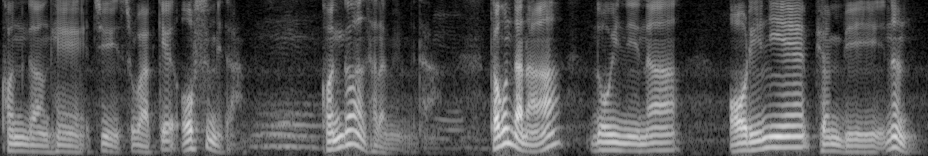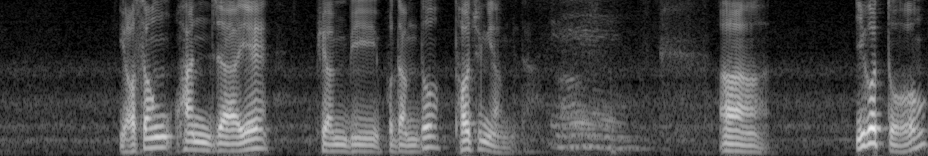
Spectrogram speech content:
건강해질 수밖에 없습니다. 건강한 사람입니다. 더군다나 노인이나 어린이의 변비는 여성 환자의 변비 부담도 더 중요합니다. 아, 이것도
